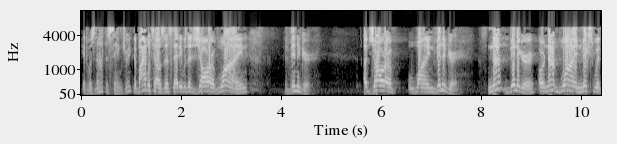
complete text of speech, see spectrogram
It was not the same drink. The Bible tells us that it was a jar of wine vinegar. A jar of wine vinegar. Not vinegar or not wine mixed with,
